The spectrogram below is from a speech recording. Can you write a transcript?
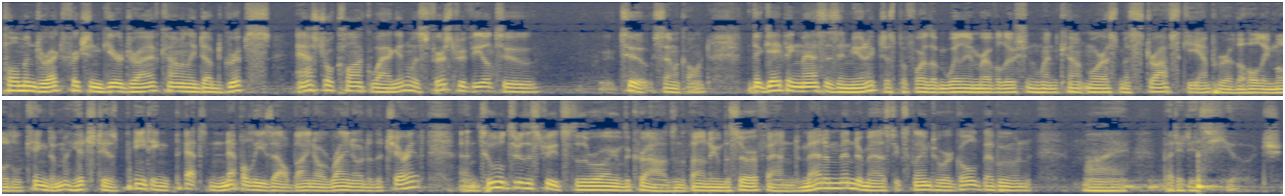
Pullman direct friction gear drive, commonly dubbed Grips Astral Clock Wagon, was first revealed to two semicolon the gaping masses in Munich just before the William Revolution when Count Morris Mostrovsky, Emperor of the Holy Modal Kingdom, hitched his painting pet Nepalese albino rhino to the chariot and tooled through the streets to the roaring of the crowds and the pounding of the surf. And Madame Mindermast exclaimed to her gold baboon, "My, but it is huge."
